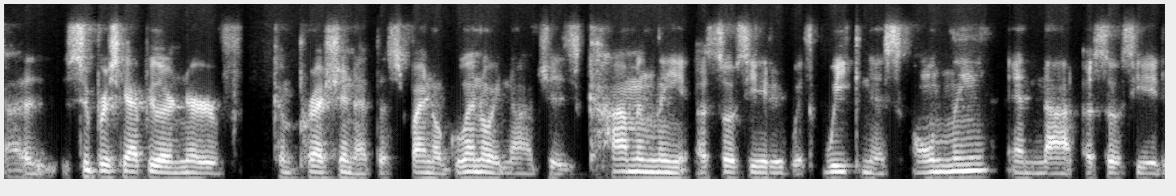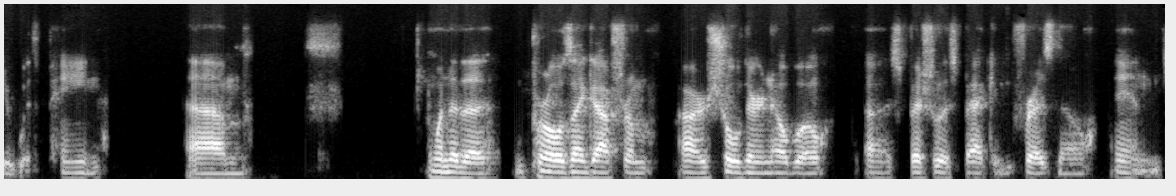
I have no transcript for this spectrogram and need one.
uh, suprascapular nerve compression at the spinoglenoid notch is commonly associated with weakness only and not associated with pain. Um, one of the pearls I got from our shoulder and elbow uh, specialist back in Fresno. And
